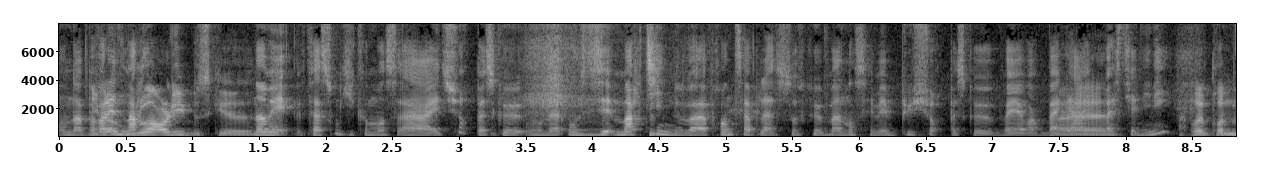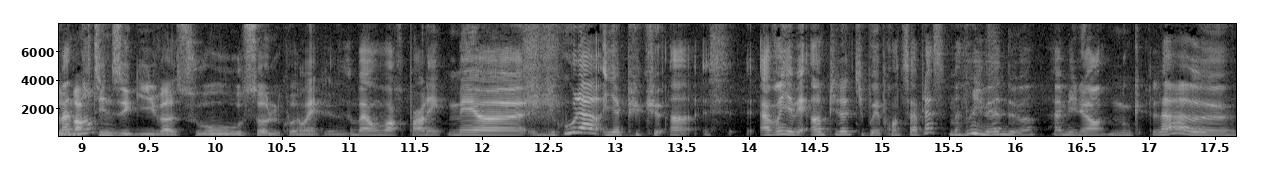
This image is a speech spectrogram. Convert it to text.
on n'a pas Il parlé va de Martin. vouloir, lui, parce que. Non, mais de toute façon, qui commence à être sûr, parce qu'on on se disait Martin va prendre sa place, sauf que maintenant, c'est même plus sûr, parce que va y avoir bagarre Ouais. avec Bastianini. Après, le problème Maintenant- de Martin, c'est qu'il va souvent au sol, quoi. ouais, donc, euh, bah on va en reparler. Mais euh, du coup, là, il n'y a plus que un. Avant, il y avait un pilote qui pouvait prendre sa place, maintenant, il y en a deux, hein, à Miller. Donc là, euh,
